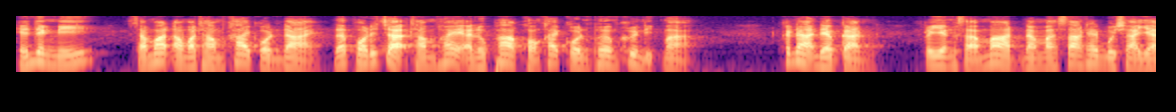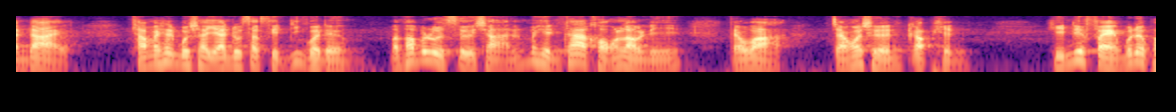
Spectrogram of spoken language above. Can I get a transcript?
เห็นอย่างนี้สามารถเอามาทำค่ายกลได้ และพอที่จะทำให้อนุภาพของค่ายกลเพิ่มขึ้นอีกมาก ขณะเดียวกันก็ยังสามารถนำมาสร้างแท่นบูชายันได้ทำให้แท่นบูชายันดูศักดิ์สิทธิ์ยิ่งกว่าเดิมบรรพบุรุษสื่อฉานไม่เห็นค่าของเหล่านี้ แต่ว่าจางว่าเฉินกลับเห็น หินที่แฝงไปด้วยพ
